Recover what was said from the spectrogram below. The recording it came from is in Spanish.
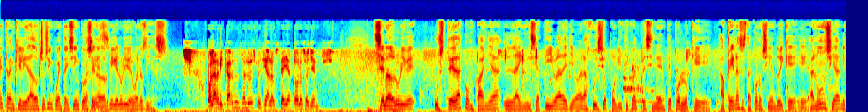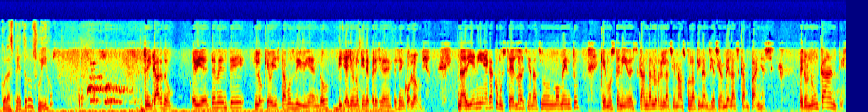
y tranquilidad 855. Senador Miguel Uribe, buenos días. Hola Ricardo, un saludo especial a usted y a todos los oyentes. Senador Uribe, ¿usted acompaña la iniciativa de llevar a juicio político al presidente por lo que apenas está conociendo y que eh, anuncia Nicolás Petro, su hijo? Ricardo, evidentemente lo que hoy estamos viviendo, diría yo, no tiene precedentes en Colombia. Nadie niega, como ustedes lo decían hace un momento, que hemos tenido escándalos relacionados con la financiación de las campañas, pero nunca antes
